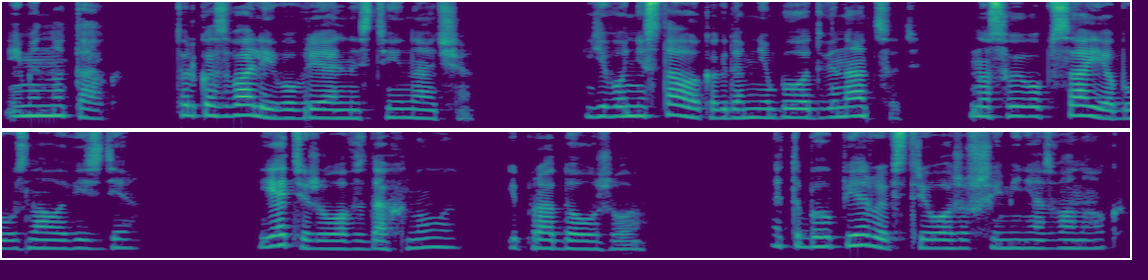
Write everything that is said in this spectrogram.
Именно так. Только звали его в реальности иначе. Его не стало, когда мне было двенадцать, но своего пса я бы узнала везде. Я тяжело вздохнула и продолжила. Это был первый встревоживший меня звонок.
